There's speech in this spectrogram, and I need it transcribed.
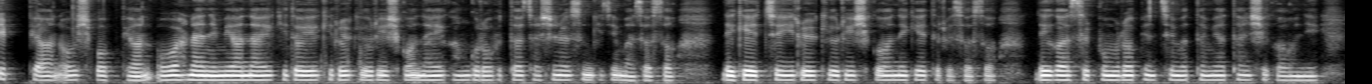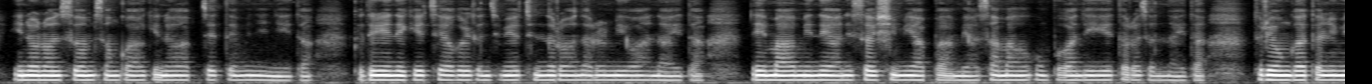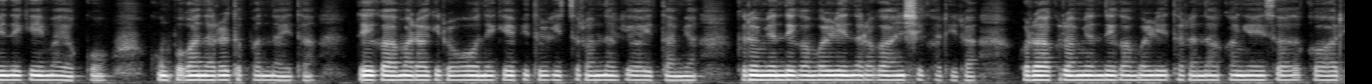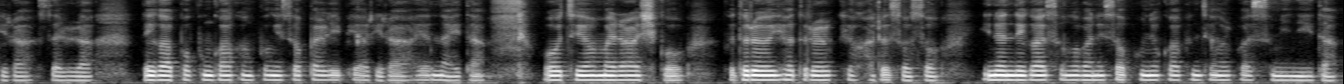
10편 55편 오 하나님이여 나의 기도에 귀를 기울이시고 나의 간구로부터 자신을 숨기지 마소서. 내게 주의를 기울이시고 내게 들으소서. 내가 슬픔으로 편치 못하며 탄식하오니 이는 원수 음성과 악인의 압제 때문이니이다. 그들이 내게 제약을 던지며 진노로 나를 미워하나이다. 내 마음이 내 안에서 심히 아파하며 사망의 공포가 내 위에 떨어졌나이다. 두려움과 떨림이 내게 임하였고 공포가 나를 덮었나이다. 내가 말하기를 오 내게 비둘기처럼 날개가 있다면 그러면 내가 멀리 날아가 안식하리라. 보라 그러면 내가 멀리 달아나 강야에서 거하리라. 셀라 내가 폭풍과 강풍에서 빨리 피하리라 하였나이다. 오 주여 말하시고 그들의 혀들을 가르소서 이는 내가 성읍 안에서 폭력과 분쟁을 보았음이니이다.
